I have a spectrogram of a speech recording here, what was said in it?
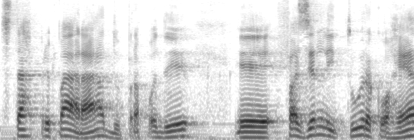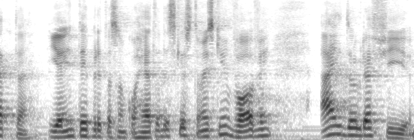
estar preparado para poder é, fazer a leitura correta e a interpretação correta das questões que envolvem a hidrografia.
